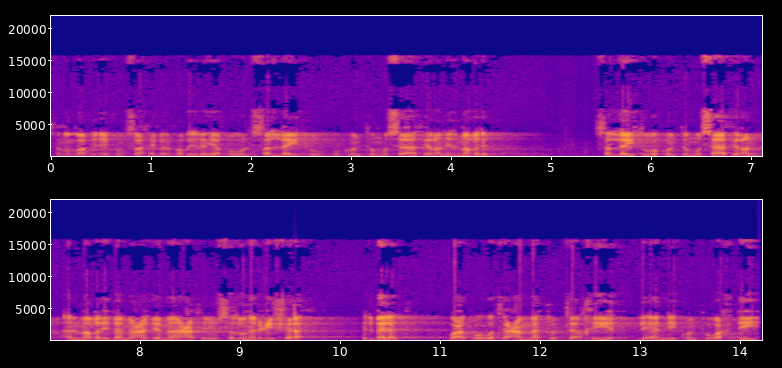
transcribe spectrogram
أحسن الله إليكم. صاحب الفضيلة يقول صليت وكنت مسافرا المغرب. صليت وكنت مسافرا المغرب مع جماعة يصلون العشاء في البلد وتعمدت التأخير لأني كنت وحدي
